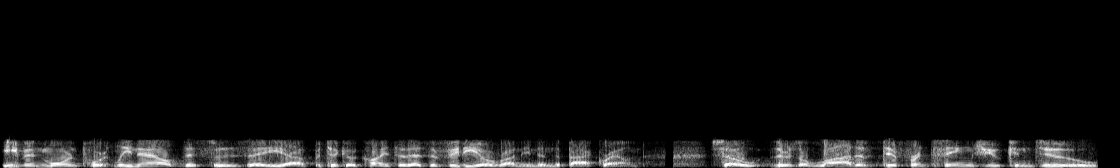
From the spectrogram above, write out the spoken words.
Even more importantly now, this is a uh, particular client that has a video running in the background. So there's a lot of different things you can do.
